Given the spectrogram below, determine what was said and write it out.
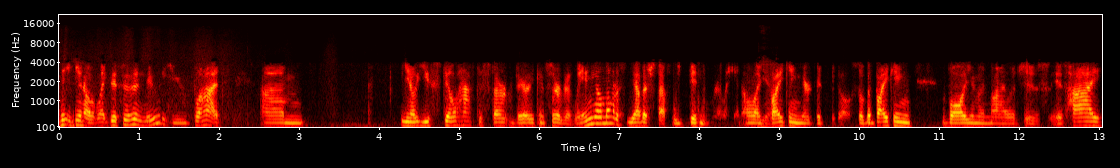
you know, like this isn't new to you, but um, you know, you still have to start very conservatively. And you'll notice the other stuff we didn't really, you know, like yeah. biking, they're good to go. So the biking volume and mileage is is high.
